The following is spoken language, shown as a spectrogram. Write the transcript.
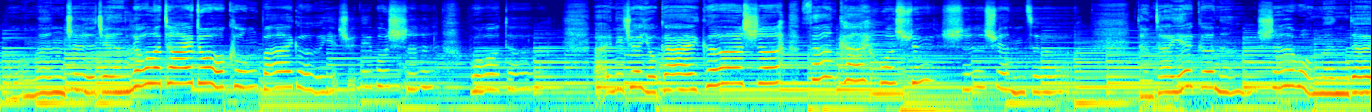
我们之间留了太多空白格，也许你不是我的，爱你却又该割舍，分开或许是选择。但它也可能是我们的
